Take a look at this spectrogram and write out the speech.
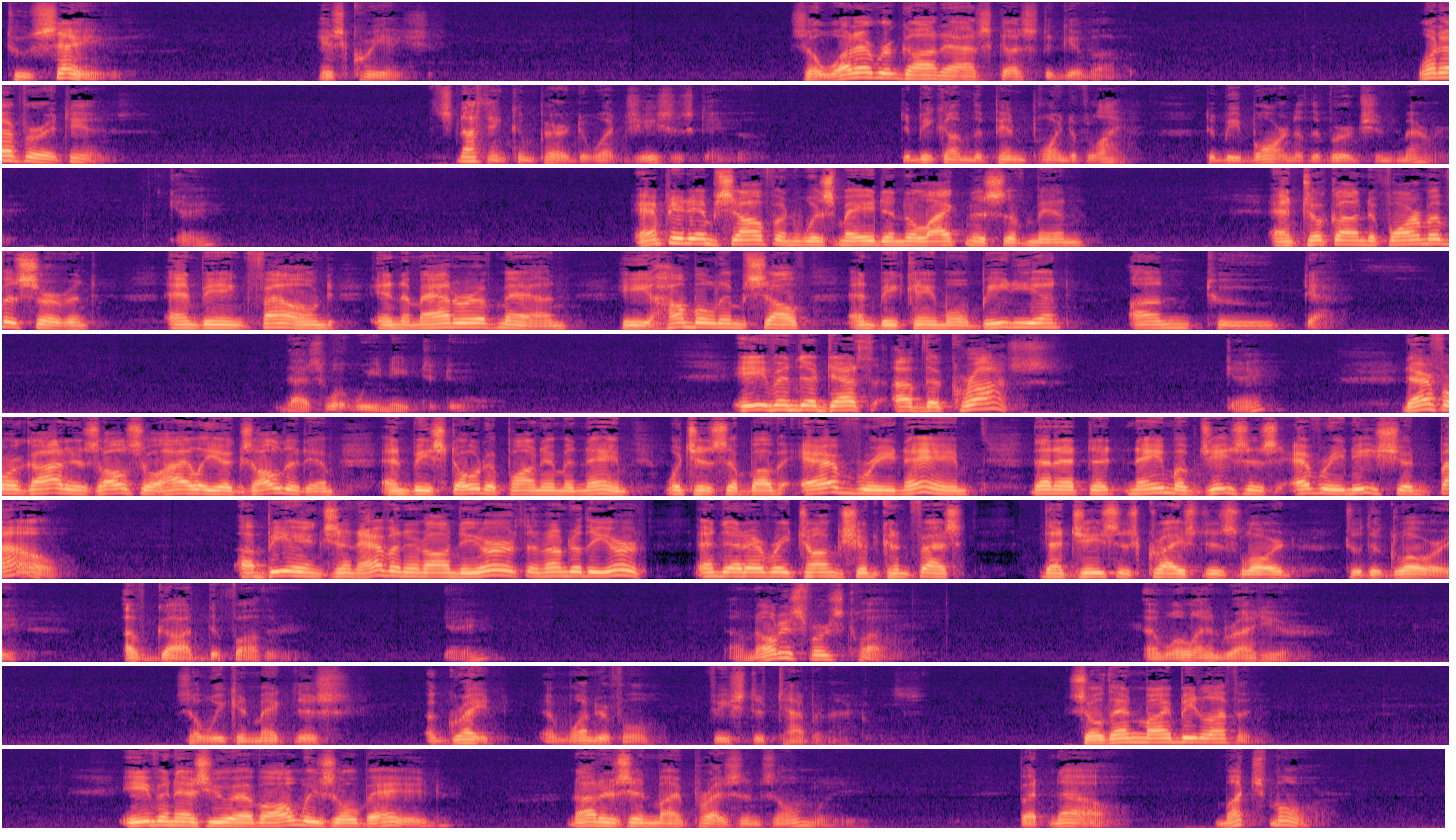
to save his creation. So, whatever God asks us to give up, whatever it is, it's nothing compared to what Jesus gave up to become the pinpoint of life, to be born of the Virgin Mary. Okay? Emptied himself and was made in the likeness of men, and took on the form of a servant, and being found in the manner of man, he humbled himself and became obedient unto death. That's what we need to do. Even the death of the cross. Okay? Therefore, God has also highly exalted him and bestowed upon him a name which is above every name, that at the name of Jesus every knee should bow of beings in heaven and on the earth and under the earth, and that every tongue should confess that Jesus Christ is Lord to the glory of God the Father. Okay? Now, notice verse 12, and we'll end right here. So we can make this a great and wonderful Feast of Tabernacles. So then, my beloved, even as you have always obeyed, not as in my presence only, but now, much more,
